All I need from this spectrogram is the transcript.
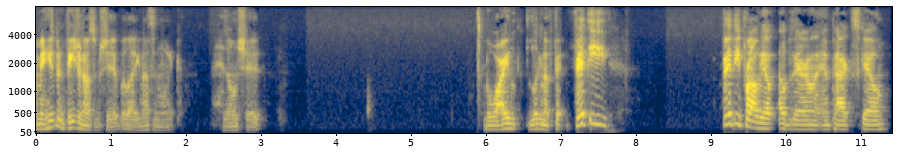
I mean, he's been featured on some shit, but like nothing like his own shit. But why are you looking at 50? 50 probably up, up there on the impact scale.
